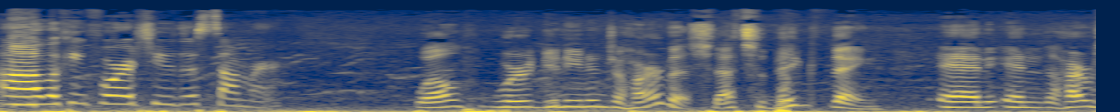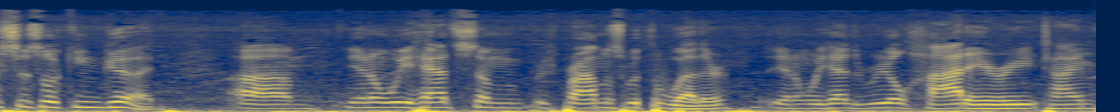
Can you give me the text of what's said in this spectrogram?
uh, looking forward to this summer? Well, we're getting into harvest. That's the big thing, and and the harvest is looking good. Um, you know, we had some problems with the weather. You know, we had the real hot area time,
